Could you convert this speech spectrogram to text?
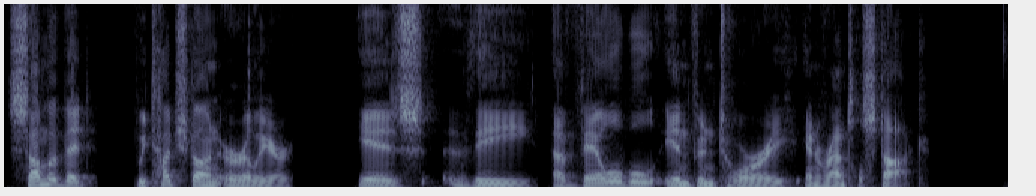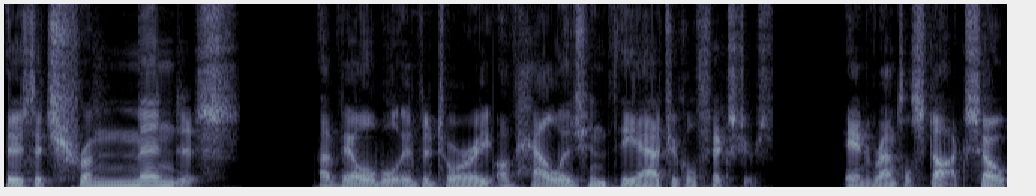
Some of it we touched on earlier is the available inventory in rental stock. There's a tremendous available inventory of halogen theatrical fixtures in rental stock. So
